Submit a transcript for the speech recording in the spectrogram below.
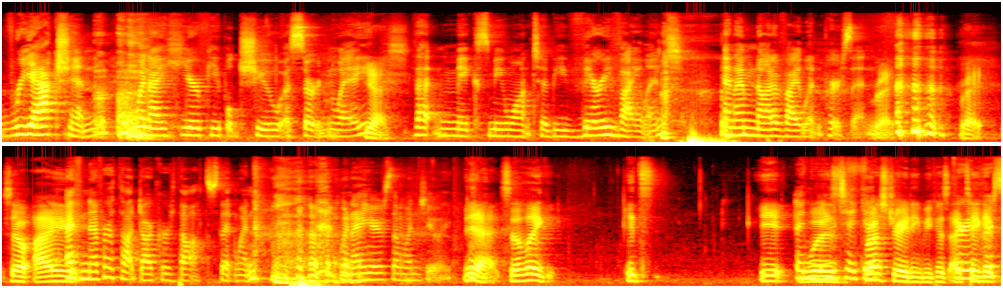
reaction when I hear people chew a certain way. Yes. That makes me want to be very violent, and I'm not a violent person. Right. right. So I I've never thought darker thoughts than when when I hear someone chewing. yeah so like it's it And was frustrating because i take personally. it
